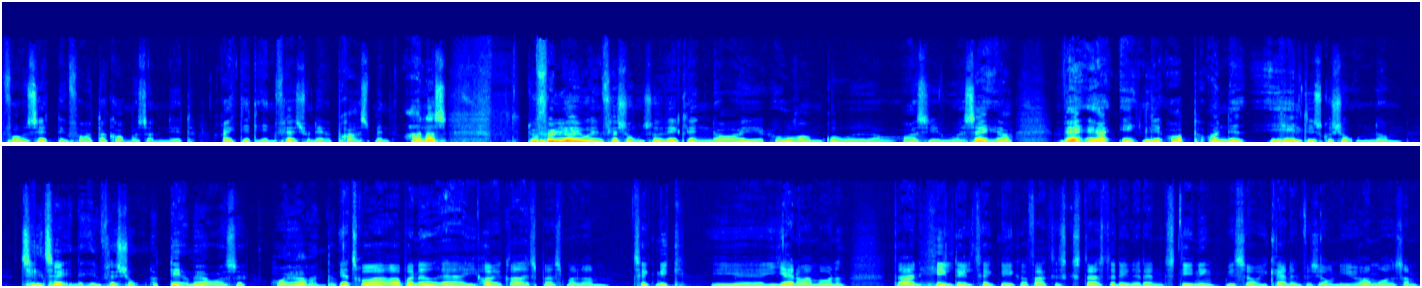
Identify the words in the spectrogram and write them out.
forudsætning for, at der kommer sådan et rigtigt inflationært pres. Men Anders, du følger jo inflationsudviklingen nøje i euroområdet og også i USA, og hvad er egentlig op og ned i hele diskussionen om tiltagende inflation og dermed også højere renter? Jeg tror, at op og ned er i høj grad et spørgsmål om teknik i, øh, i januar måned. Der er en hel del teknik, og faktisk størstedelen af den stigning, vi så i kerneinflationen i øvrigt, som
